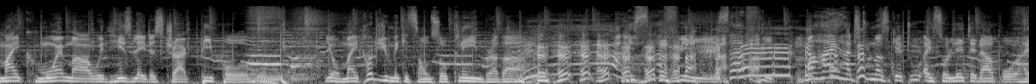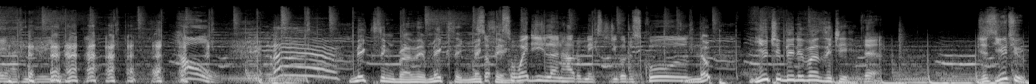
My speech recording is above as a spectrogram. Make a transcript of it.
Mike Mwema with his latest track, People. Yo, Mike, how did you make it sound so clean, brother? Ni safi, safi. Ma hi-hat tu nasikia tu isolated hapo, hi-hat ndio hiyo. How? Ah, mixing, brother, mixing, So, mixing. so where did you learn how to mix? Did you go to school? nope. YouTube University. Yeah. Just YouTube.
